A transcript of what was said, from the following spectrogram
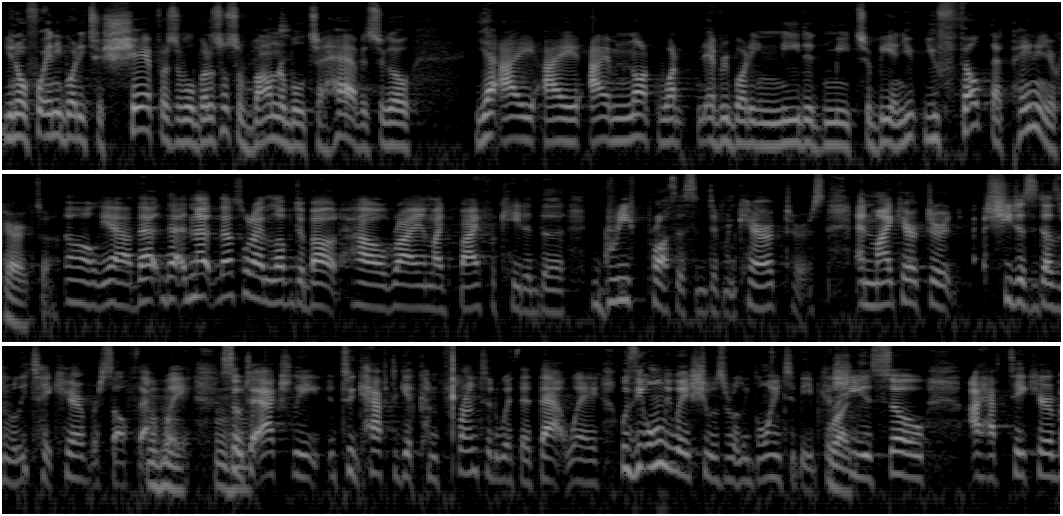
you know, for anybody to share first of all, but it's also vulnerable to have. Is to go. Yeah, I, I, I am not what everybody needed me to be. And you, you felt that pain in your character. Oh yeah, that, that and that, that's what I loved about how Ryan like bifurcated the grief process in different characters. And my character, she just doesn't really take care of herself that way. So to actually to have to get confronted with it that way was the only way she was really going to be because Right. she is so. I have to take care of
